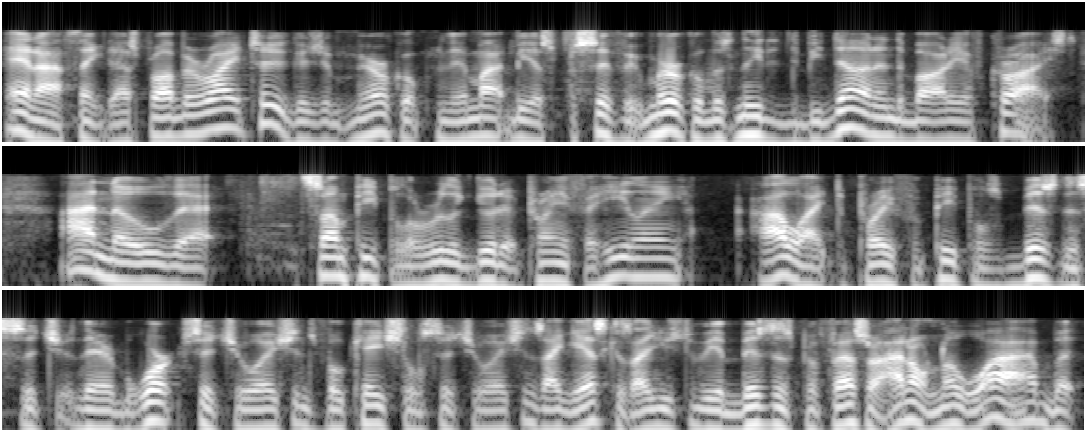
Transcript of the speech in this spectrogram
and I think that's probably right too, because a miracle there might be a specific miracle that's needed to be done in the body of Christ. I know that some people are really good at praying for healing. I like to pray for people's business situ- their work situations, vocational situations. I guess because I used to be a business professor. I don't know why, but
